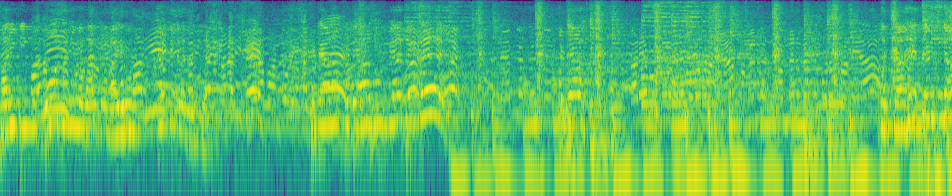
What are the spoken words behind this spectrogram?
ਸਾਰੀ ਟੀਮ ਨੂੰ ਬਹੁਤ ਸਾਰੀਆਂ ਮੁਬਾਰਕਾਂ ਵਾਹਿਗੁਰੂ। ਚੜ੍ਹਦੀ ਕਲਾ ਦੇ ਪਟਿਆਲਾ ਪਟਿਆਲਾ ਸੂਟ ਵਿਆਹ ਦੇਖਦੇ ਪਟਿਆਲਾ। ਸਾਡੇ ਮੁੰਡੇ ਨੂੰ ਫੋਟੋ ਬਣਾਉਂਦੇ ਆ ਮੰਮੇ ਨੂੰ ਮੰਮੇ ਨੂੰ ਕਹਿੰਦੇ ਫੋਟੋ ਬਣਾਉਂਦੇ ਆ। ਉਹ ਚਾਹੇ ਚੰਗਾ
